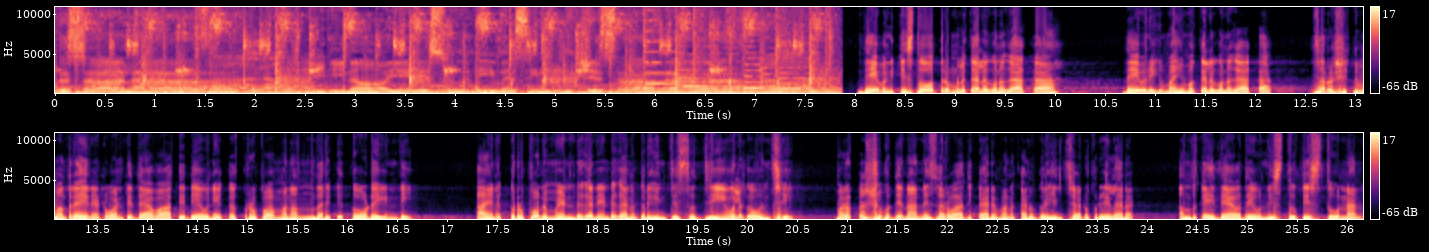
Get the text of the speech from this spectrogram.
వ్రతశాల ఇది నివసించశాల దేవునికి స్తోత్రములు కలుగునుగాక దేవునికి మహిమ కలుగునుగాక సర్వశక్తిమంతుడు అయినటువంటి దేవాతి దేవుని యొక్క కృప మనందరికీ తోడయిండి. ఆయన కృపను మెండుగా నిండుగా అనుగ్రహించి సజీవులుగా ఉంచి మరొక శుభదినాన్ని సర్వాధికారి మనకు అనుగ్రహించాడు ప్రియులారా. అందుకై దేవదేవుని స్తుతిస్తూ ఉన్నాను.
